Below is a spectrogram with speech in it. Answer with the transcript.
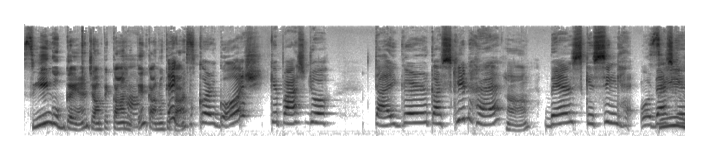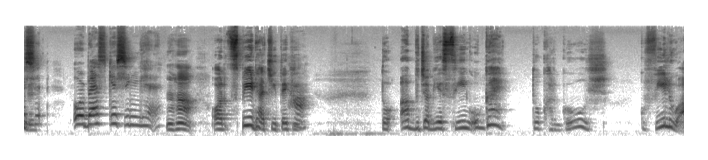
सींग उग गए हैं जहाँ पे कान हाँ, होते हैं कानों के एक पास। खरगोश के पास जो टाइगर का स्किन है हाँ। बेस के सिंग है और भैंस के और भैंस के सिंग है। हाँ और स्पीड है चीते की। हाँ। तो अब जब ये सींग उग गए तो खरगोश को फील हुआ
